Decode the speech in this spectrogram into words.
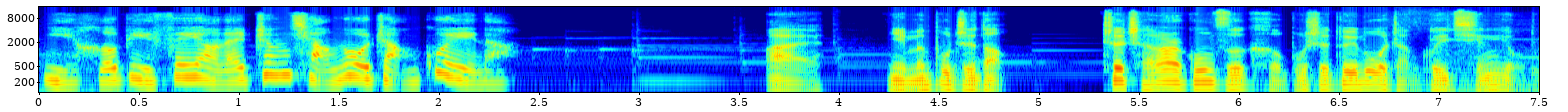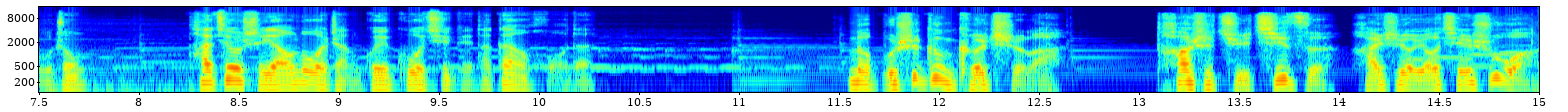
你何必非要来争抢骆掌柜呢？哎，你们不知道，这陈二公子可不是对骆掌柜情有独钟，他就是要骆掌柜过去给他干活的。那不是更可耻了？他是娶妻子，还是要摇钱树啊？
